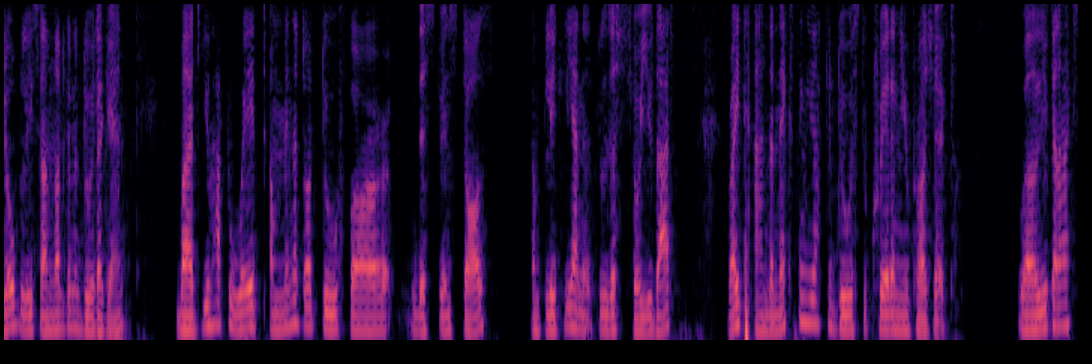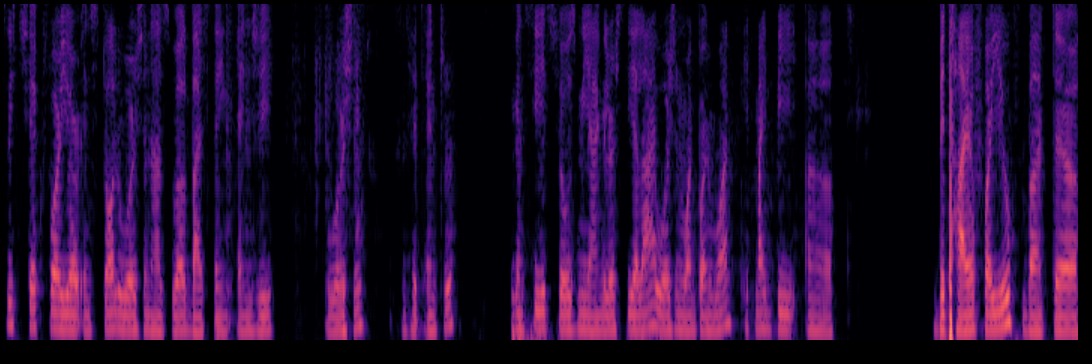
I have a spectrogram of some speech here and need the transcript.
globally so I'm not going to do it again but you have to wait a minute or two for this to install completely and it will just show you that right? And the next thing you have to do is to create a new project. Well you can actually check for your installed version as well by saying ng version and hit enter you can see it shows me angular cli version 1.1 it might be a bit higher for you but uh,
